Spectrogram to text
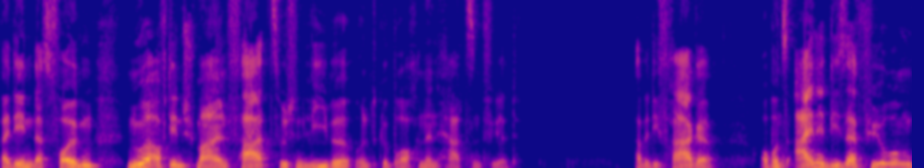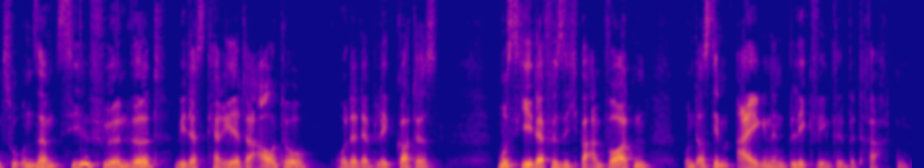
bei denen das Folgen nur auf den schmalen Pfad zwischen Liebe und gebrochenen Herzen führt. Aber die Frage, ob uns eine dieser Führungen zu unserem Ziel führen wird, wie das karierte Auto oder der Blick Gottes, muss jeder für sich beantworten und aus dem eigenen Blickwinkel betrachten.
